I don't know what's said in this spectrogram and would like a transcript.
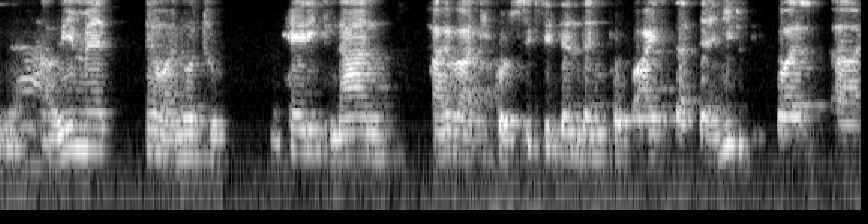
uh, women are not to inherit land. However, Article 60 then, then provides that there need to be equal, uh,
